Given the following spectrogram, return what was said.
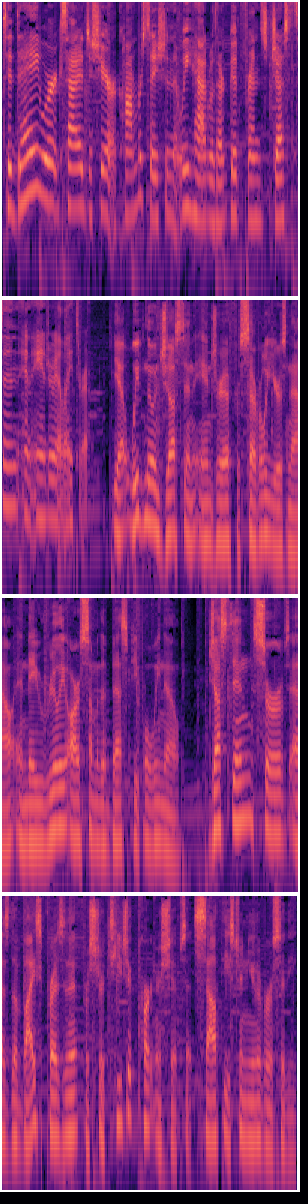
Today, we're excited to share a conversation that we had with our good friends Justin and Andrea Lathrop. Yeah, we've known Justin and Andrea for several years now, and they really are some of the best people we know. Justin serves as the Vice President for Strategic Partnerships at Southeastern University.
